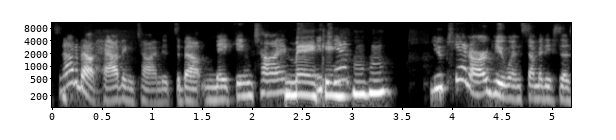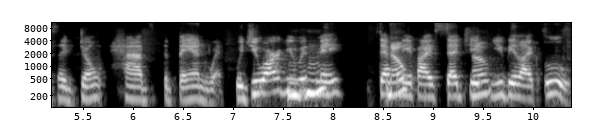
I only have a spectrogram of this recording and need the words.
it's not about having time it's about making time making you can't, mm-hmm. you can't argue when somebody says they don't have the bandwidth would you argue mm-hmm. with me stephanie nope. if i said to you nope. you'd be like ooh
